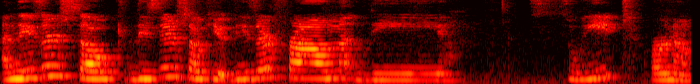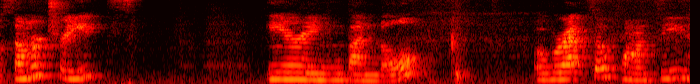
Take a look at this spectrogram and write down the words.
And these are so these are so cute. These are from the Sweet or no Summer Treats earring bundle over at So Fontsy.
